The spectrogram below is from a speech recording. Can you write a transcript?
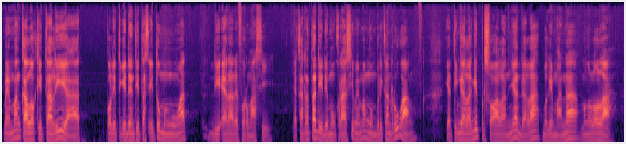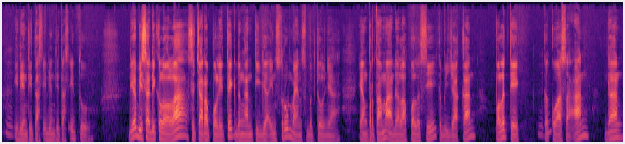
memang kalau kita lihat politik identitas itu menguat di era reformasi. Ya karena tadi demokrasi memang memberikan ruang. Ya tinggal lagi persoalannya adalah bagaimana mengelola. Identitas-identitas itu. Dia bisa dikelola secara politik dengan tiga instrumen sebetulnya. Yang pertama adalah policy, kebijakan, politik, hmm. kekuasaan, dan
